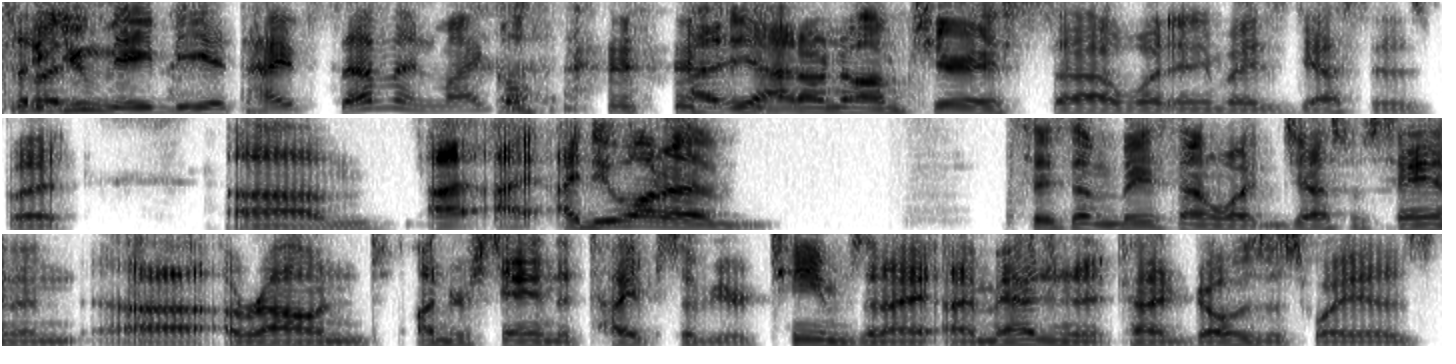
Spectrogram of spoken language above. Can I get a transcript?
so but, you may be a type seven, Michael. I, yeah, I don't know. I'm curious uh, what anybody's guess is, but um, I, I, I do want to say something based on what Jess was saying and uh, around understanding the types of your teams. And I, I imagine it kind of goes this way: is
